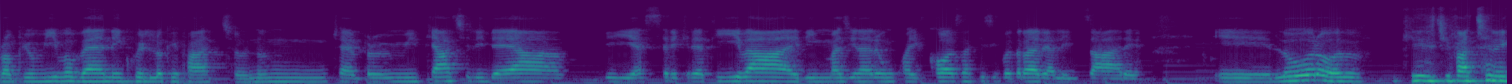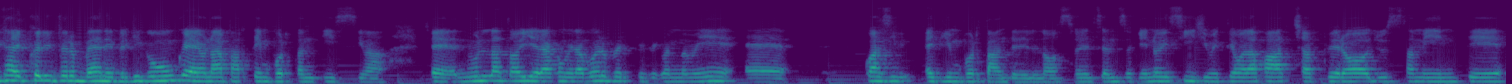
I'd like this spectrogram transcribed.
proprio vivo bene quello che faccio. Non, cioè, mi piace l'idea di essere creativa e di immaginare un qualcosa che si potrà realizzare. E loro che ci facciano i calcoli per bene, perché comunque è una parte importantissima. Cioè, nulla togliere come lavoro perché secondo me è quasi è più importante del nostro, nel senso che noi sì ci mettiamo la faccia, però giustamente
